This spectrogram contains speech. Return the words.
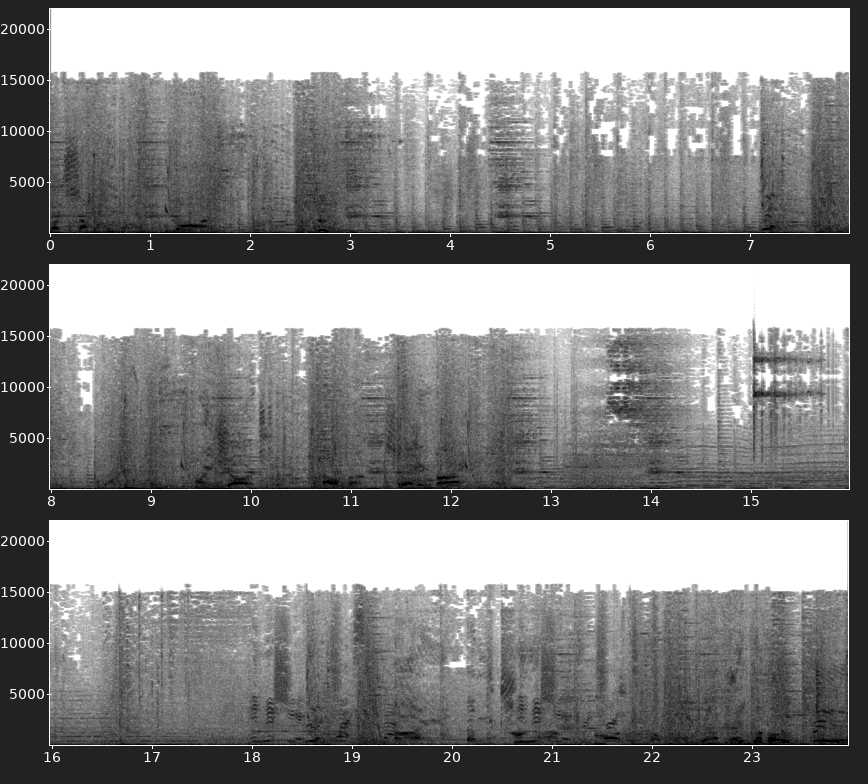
but something Initiate request. I am the true Initiate retreat. Breakable beam!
